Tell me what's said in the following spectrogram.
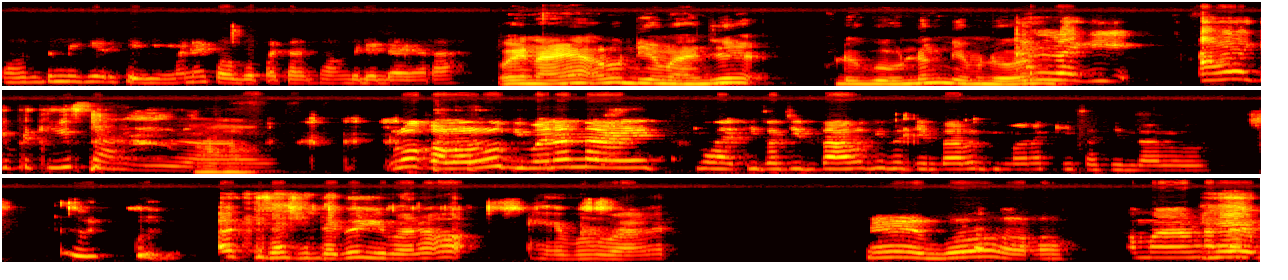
waktu itu mikir kayak gimana ya kalau gue pacaran sama beda daerah? Woi Naya, lu diem aja. Udah gue undang diem Kan doang. lagi awal lagi berkisah bilang. lu kalau lu gimana naik kisah cinta lu kisah cinta lu gimana? Kisah cinta lu. Oh kisah cinta gue gimana oh? Heboh banget. heboh. Heh, angkatan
